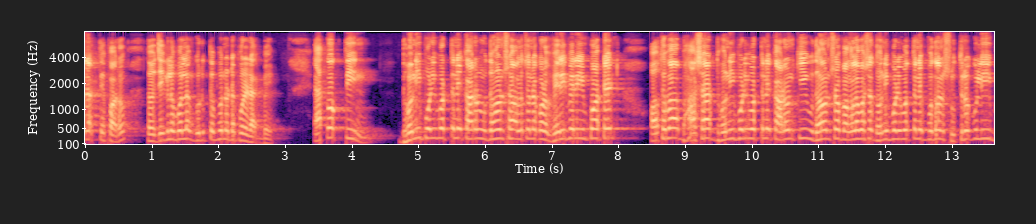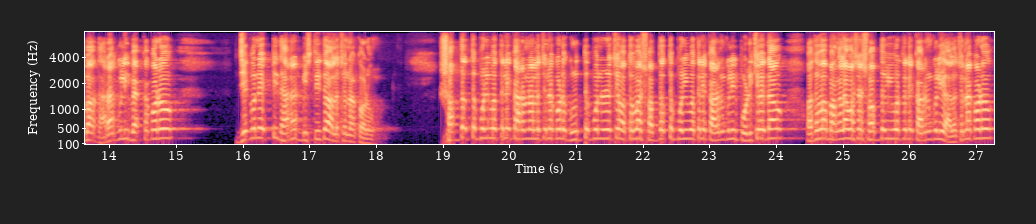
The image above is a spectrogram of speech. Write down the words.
রাখতে পারো, তবে যেগুলো বললাম গুরুত্বপূর্ণ ওটা পড়ে রাখবে। একক তিন, ধ্বনি পরিবর্তনের কারণ উদাহরণ সহ আলোচনা করো ভেরি ভেরি ইম্পর্টেন্ট অথবা ভাষার ধ্বনি পরিবর্তনের কারণ কি উদাহরণ সহ বাংলা ভাষার ধ্বনি পরিবর্তনের প্রধান সূত্রগুলি বা ধারাগুলি ব্যাখ্যা করো যে কোনো একটি ধারার বিস্তৃত আলোচনা করো। শব্দার্থ পরিবর্তনের কারণ আলোচনা করো, গুরুত্বপূর্ণ রয়েছে, অথবা শব্দার্থ পরিবর্তনের কারণগুলির পরিচয় দাও, অথবা বাংলা ভাষার শব্দ বিবর্তনের কারণগুলি আলোচনা করো,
